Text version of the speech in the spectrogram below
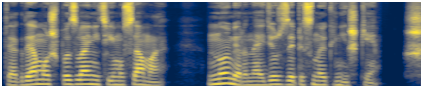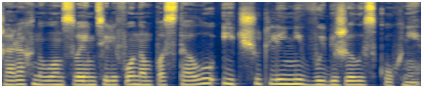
«Тогда можешь позвонить ему сама. Номер найдешь в записной книжке». Шарахнул он своим телефоном по столу и чуть ли не выбежал из кухни.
